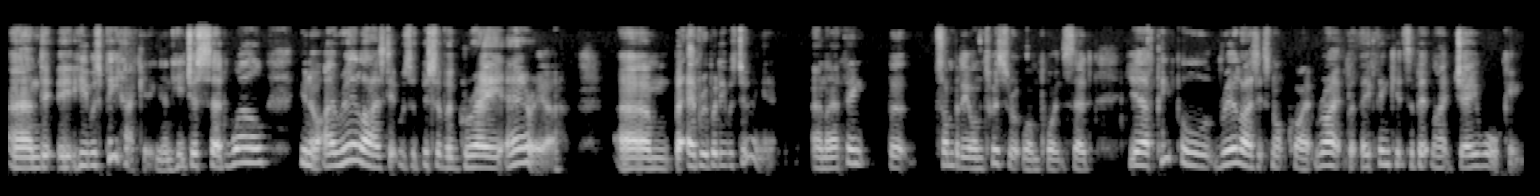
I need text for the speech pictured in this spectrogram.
and it, it, he was p hacking, and he just said, "Well, you know, I realised it was a bit of a grey area, um, but everybody was doing it." And I think that somebody on Twitter at one point said, "Yeah, people realise it's not quite right, but they think it's a bit like jaywalking.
